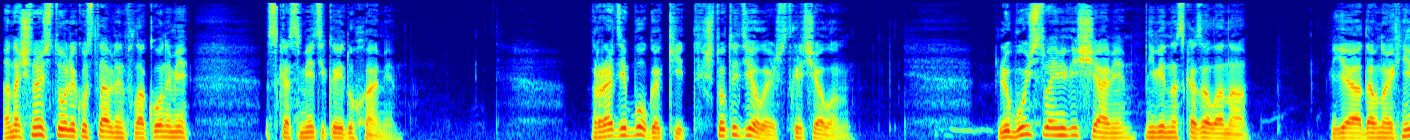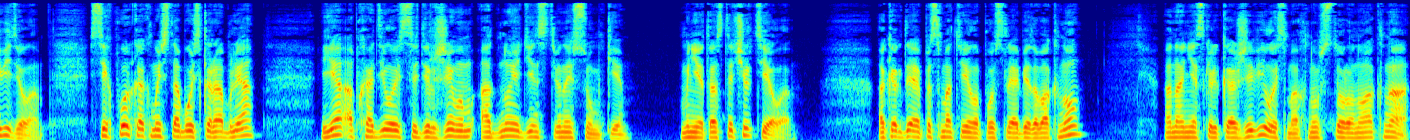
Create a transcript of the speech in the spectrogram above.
а ночной столик уставлен флаконами с косметикой и духами. «Ради бога, Кит, что ты делаешь?» — вскричал он. «Любуюсь своими вещами», — невинно сказала она. «Я давно их не видела. С тех пор, как мы с тобой с корабля я обходилась содержимым одной единственной сумки. Мне это осточертело. А когда я посмотрела после обеда в окно, она несколько оживилась, махнув в сторону окна,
